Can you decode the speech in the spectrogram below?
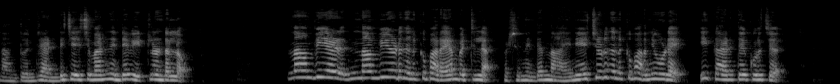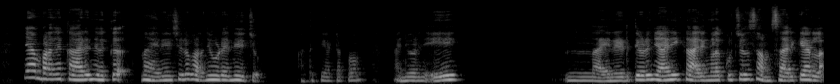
നന്ദുവിന് രണ്ട് ചേച്ചിമാരും നിന്റെ വീട്ടിലുണ്ടല്ലോ. നവ്യ നവ്യയോട് നിനക്ക് പറയാൻ പറ്റില്ല. പക്ഷെ നിന്റെ നയനേച്ചിയോട് നിനക്ക് പറഞ്ഞുകൂടെ ഈ കാര്യത്തെക്കുറിച്ച്? ഞാൻ പറഞ്ഞ കാര്യം നിനക്ക് നയനേച്ചിയോട് പറഞ്ഞുകൂടെ എന്ന് ചോദിച്ചു. അത് കേട്ടപ്പം അനു പറഞ്ഞു ഏ നയനെടുത്തിയോട് ഞാൻ ഈ കാര്യങ്ങളെക്കുറിച്ചൊന്നും സംസാരിക്കാറില്ല.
